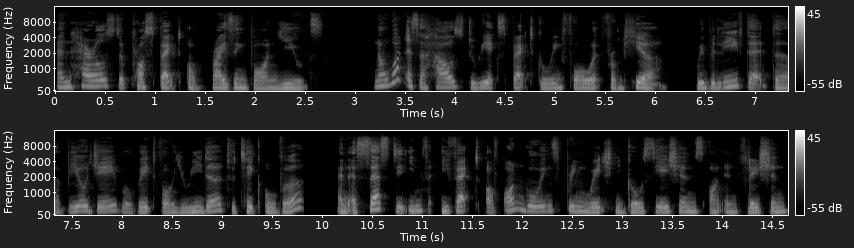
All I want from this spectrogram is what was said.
and heralds the prospect of rising bond yields. Now, what as a house do we expect going forward from here? We believe that the BOJ will wait for Ueda to take over and assess the effect of ongoing spring wage negotiations on inflation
